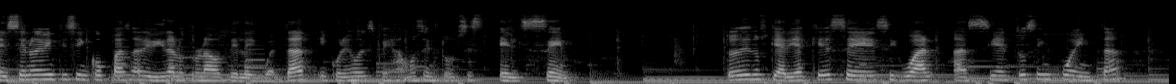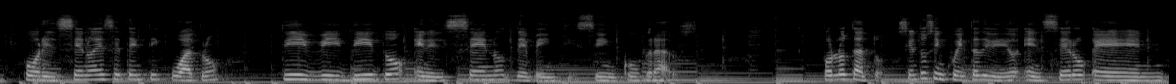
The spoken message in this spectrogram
el seno de 25 pasa a dividir al otro lado de la igualdad y con eso despejamos entonces el C. Entonces nos quedaría que C es igual a 150 por el seno de 74 dividido en el seno de 25 grados. Por lo tanto, 150 dividido en, 0, en,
